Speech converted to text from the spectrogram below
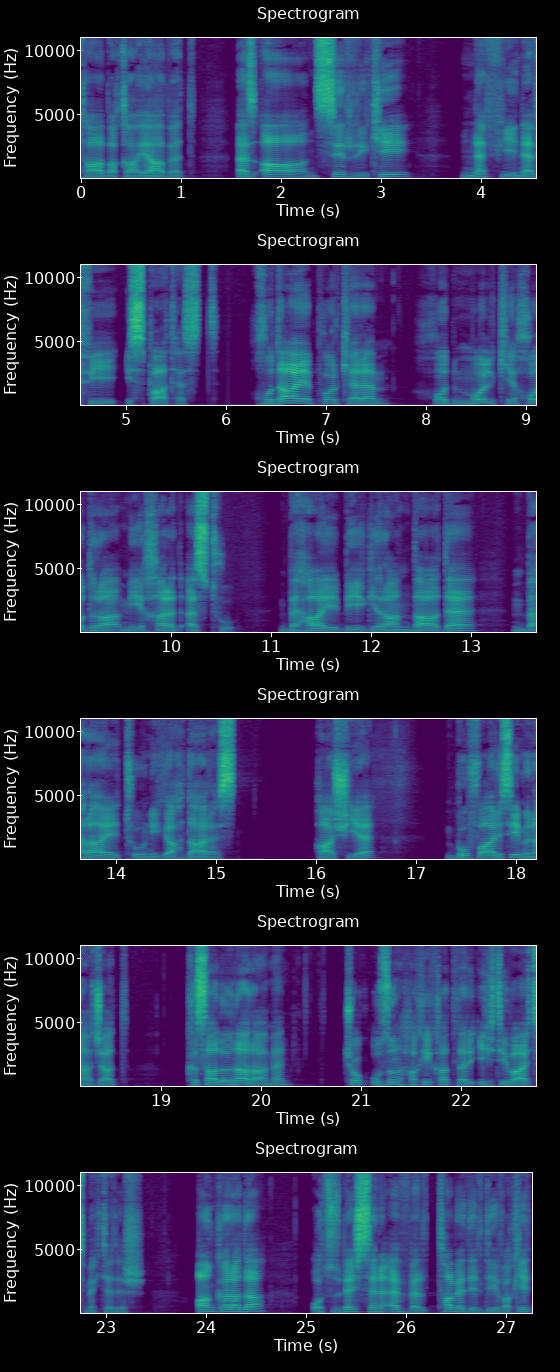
تا بقا یابد از آن سری که نفی نفی اثبات است خدای پرکرم خود ملک خود را می خرد از تو بهای بی گران داده برای تو nigahdar است. Haşiye, bu Farisi münacat, kısalığına rağmen çok uzun hakikatleri ihtiva etmektedir. Ankara'da 35 sene evvel tab edildiği vakit,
